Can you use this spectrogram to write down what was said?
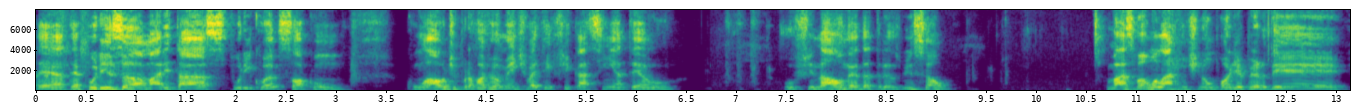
É, até por isso a Mari tá, por enquanto, só com, com áudio. Provavelmente vai ter que ficar assim até o, o final né, da transmissão. Mas vamos lá, a gente não pode perder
